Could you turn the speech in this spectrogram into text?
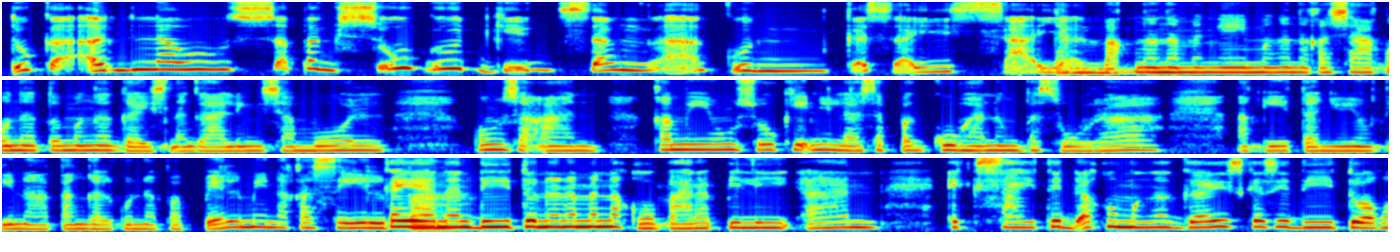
tukaadlaw sa pagsugod gid sang akon kasaysayan. Tambak na naman ngayon mga nakasako na to mga guys na galing sa mall kung saan kami yung suki nila sa pagkuha ng basura. Nakita nyo yung tinatanggal ko na papel, may nakasale pa. Kaya nandito na naman ako para pilian. Excited ako mga guys kasi dito ako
